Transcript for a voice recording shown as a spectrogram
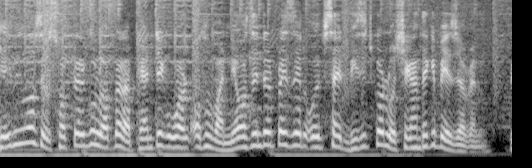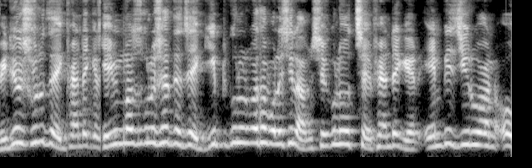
গেমিং মাউসের সফটওয়্যারগুলো আপনারা ফ্যান্টেক ওয়ার্ল্ড অথবা নেওয়াজ এন্টারপ্রাইজের ওয়েবসাইট ভিজিট করলেও সেখান থেকে পেয়ে যাবেন। ভিডিও শুরুতে ফ্যান্টেকের গেমিং মাউসগুলোর সাথে যে গিফটগুলোর কথা বলেছিলাম, সেগুলো হচ্ছে ফ্যান্টেকের এমবি জিরো ওয়ান ও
